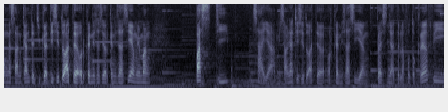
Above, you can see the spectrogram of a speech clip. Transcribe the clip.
mengesankan dan juga di situ ada organisasi-organisasi yang memang pas di saya. Misalnya di situ ada organisasi yang basisnya adalah fotografi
